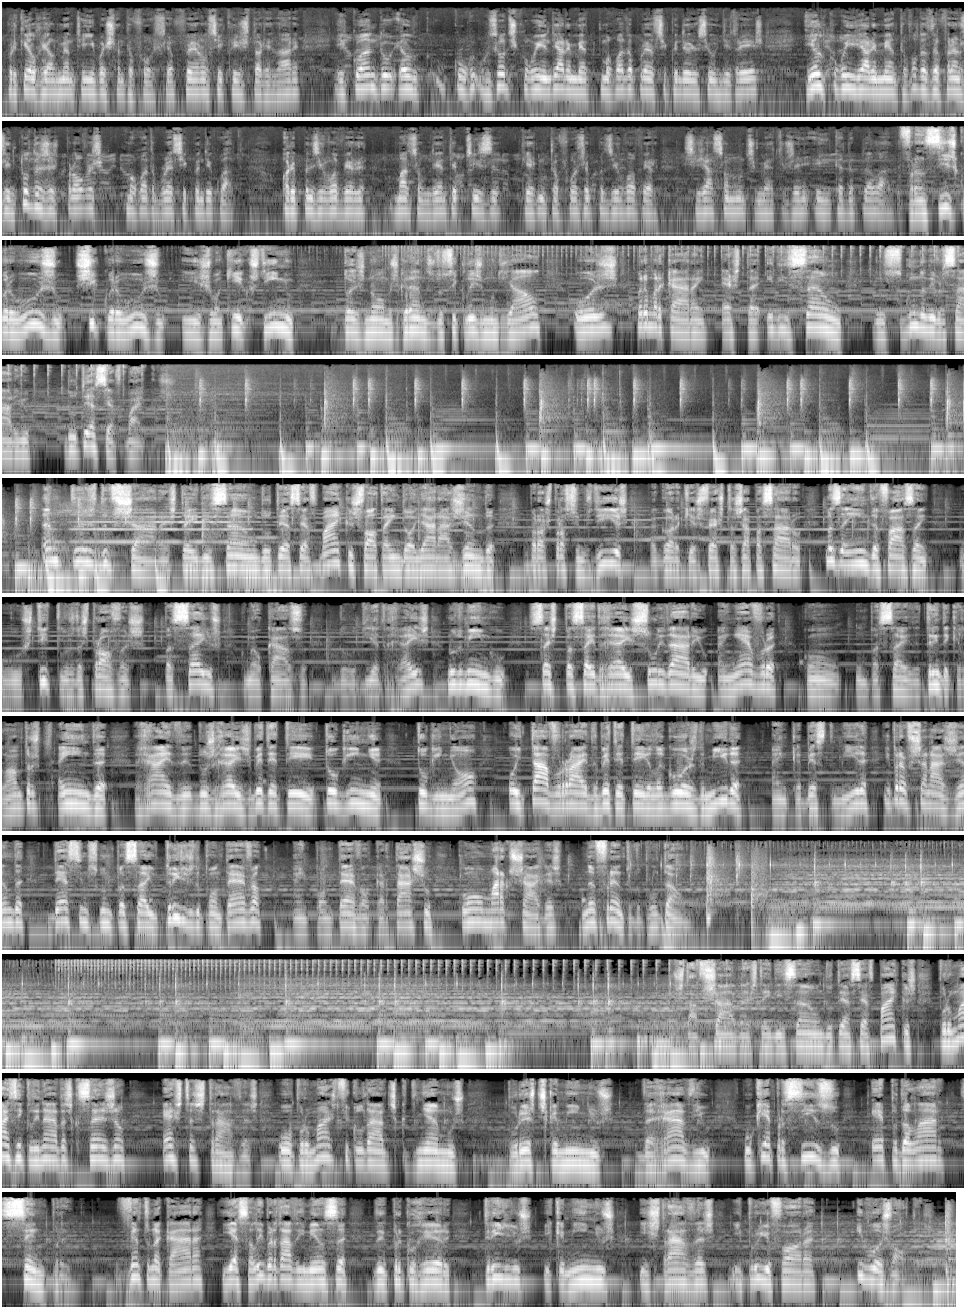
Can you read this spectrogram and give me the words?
porque ele realmente tinha bastante força. Ele foi um ciclista extraordinário e quando ele, os outros corriam diariamente uma roda por 52 e 53, ele corria diariamente a voltas da França em todas as provas uma roda por 54. Ora, para desenvolver mais um dente é preciso ter muita força para desenvolver, se já são muitos metros em, em cada pedalada. Francisco Araújo, Chico Araújo e Joaquim Agostinho dois nomes grandes do ciclismo mundial, hoje para marcarem esta edição do segundo aniversário do TSF Bikes. Antes de fechar esta edição do TSF Bikes, falta ainda olhar a agenda para os próximos dias, agora que as festas já passaram, mas ainda fazem os títulos das provas passeios, como é o caso do Dia de Reis. No domingo, sexto passeio de Reis solidário em Évora, com um passeio de 30 km. Ainda raid dos Reis BTT Toguinha Toguinhó. Oitavo raid BTT Lagoas de Mira, em Cabeça de Mira. E para fechar a agenda, 12 passeio Trilhos de Pontevel, em Pontevel Cartacho, com Marcos Chagas na frente do pelotão. fechada esta edição do TSF Bikes, por mais inclinadas que sejam estas estradas, ou por mais dificuldades que tenhamos por estes caminhos da rádio, o que é preciso é pedalar sempre. Vento na cara e essa liberdade imensa de percorrer trilhos e caminhos e estradas e por aí fora e boas voltas.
